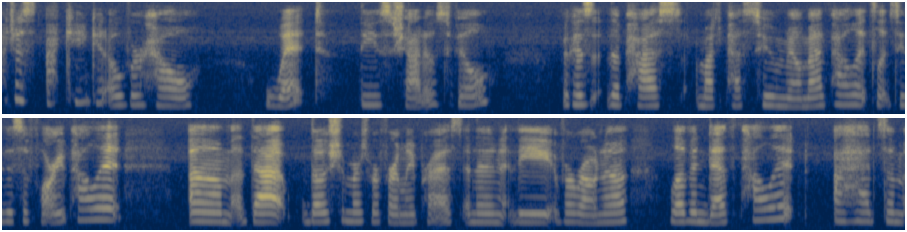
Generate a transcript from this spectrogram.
I just, I can't get over how wet these shadows feel. Because the past, my past two Nomad palettes, let's see the Safari palette, um, that those shimmers were firmly pressed. And then the Verona Love and Death palette, I had some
